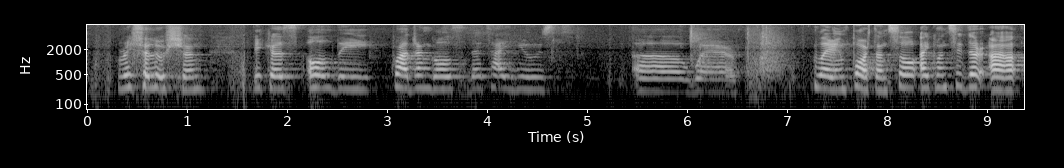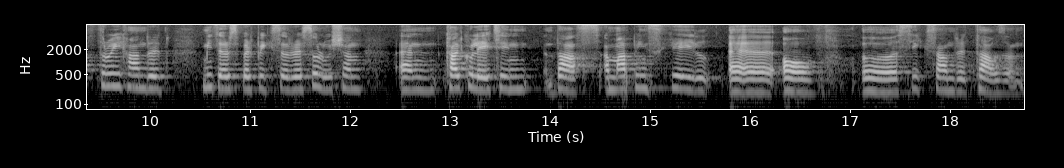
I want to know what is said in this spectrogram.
resolution, because all the quadrangles that I used uh, were, were important. So I consider a 300 meters per pixel resolution and calculating thus a mapping scale uh, of uh, 600,000.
